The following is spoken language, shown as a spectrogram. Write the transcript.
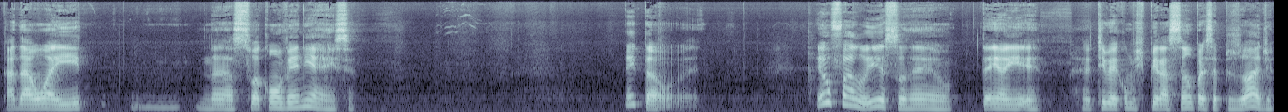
Cada um aí na sua conveniência. Então, eu falo isso, né? Eu tenho aí, eu tive aí como inspiração para esse episódio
